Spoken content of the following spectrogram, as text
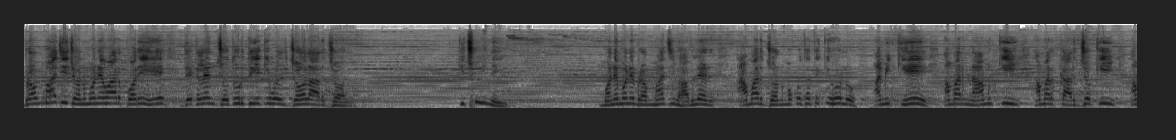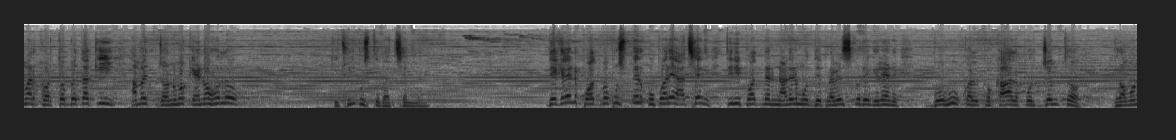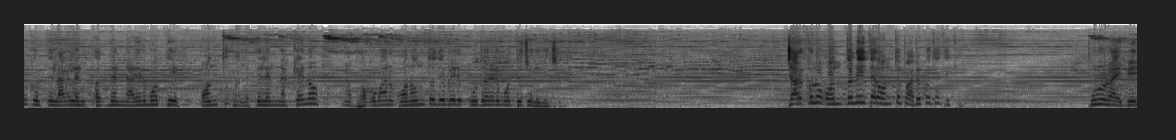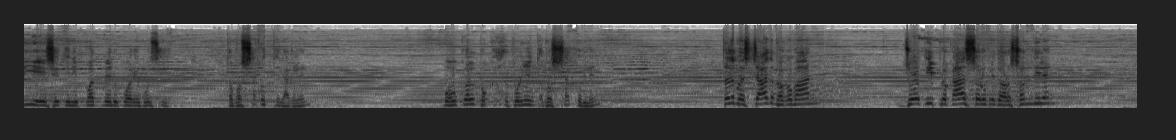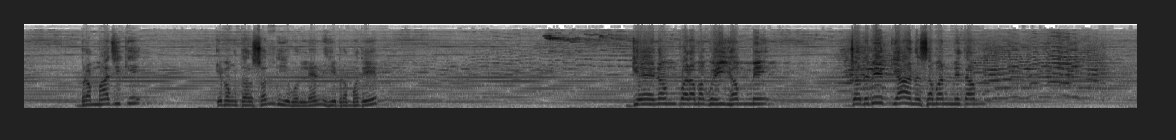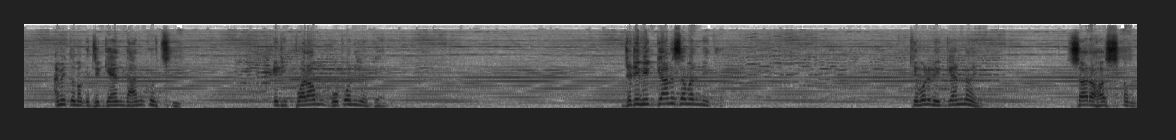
ব্রহ্মাজি জন্ম নেওয়ার পরে দেখলেন চতুর্দিকে কেবল জল আর জল। কিছুই নেই। মনে মনে ব্রহ্মাজি ভাবলেন, আমার জন্ম কোথা থেকে হলো? আমি কে? আমার নাম কি? আমার কার্য কি? আমার কর্তব্যতা কি? আমার জন্ম কেন হলো? কিছুই বুঝতে পারছেন না। দেখলেন পদ্মপুষ্পের উপরে আছেন, তিনি পদ্মের নাড়ের মধ্যে প্রবেশ করে গেলেন। বহু কল্পকাল পর্যন্ত ভ্রমণ করতে লাগলেন পদ্মের নাড়ের মধ্যে অন্ত পালে পেলেন না কেন? না ভগবান অনন্ত দেবের উদরের মধ্যে চলে গেছে। যার কোনো অন্ত নেই, তার অন্ত পাবে কোথা থেকে? পুনরায় বেরিয়ে এসে তিনি পদ্মের উপরে বসে তপস্যা করতে লাগলেন। বহুকল্প কাল পর্যন্ত তপস্যা করলেন। তৎপশ্চাৎ ভগবান জ্যোতি প্রকাশ স্বরূপে দর্শন দিলেন। ব্রহ্মাজিকে এবং দর্শন দিয়ে বললেন, হি ব্রহ্মদেব, জ্ঞানম পরম গুহ্যম মে যদ বিজ্ঞান সমন্বিতম আমি তোমাকে যে জ্ঞান দান করছি, এটি পরম গোপনীয় জ্ঞান। যেটি বিজ্ঞান সমন্বিত কেবল বিজ্ঞান নয় সরহস্যম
